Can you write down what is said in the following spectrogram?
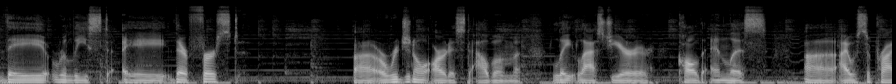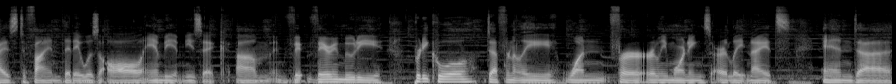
they released a their first uh, original artist album late last year called Endless. Uh, I was surprised to find that it was all ambient music um, and v- very moody, pretty cool. Definitely one for early mornings or late nights. And uh,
